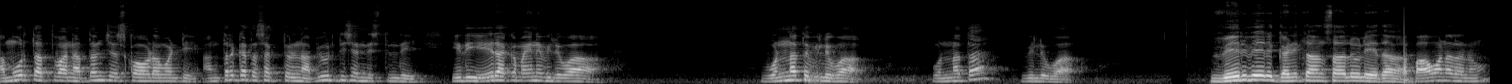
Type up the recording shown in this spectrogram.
అమూర్తత్వాన్ని అర్థం చేసుకోవడం వంటి అంతర్గత శక్తులను అభివృద్ధి చెందిస్తుంది. ఇది ఏ రకమైన విలువ? ఉన్నత విలువ. ఉన్నత విలువ. వేర్వేరు గణితాంశాలు లేదా భావనలను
